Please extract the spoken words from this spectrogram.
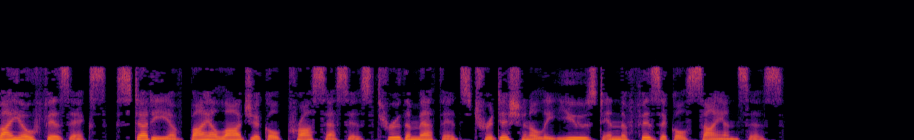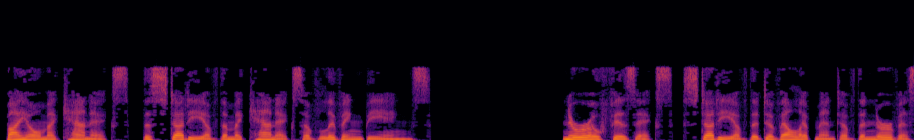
Biophysics – study of biological processes through the methods traditionally used in the physical sciences. Biomechanics, the study of the mechanics of living beings. Neurophysics, study of the development of the nervous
